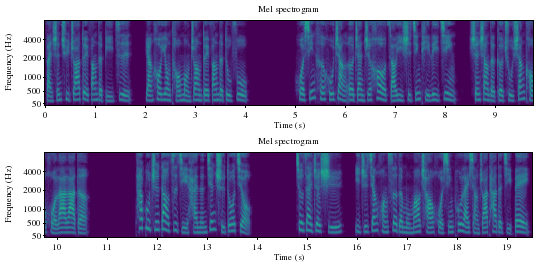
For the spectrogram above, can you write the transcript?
反身去抓对方的鼻子，然后用头猛撞对方的肚腹。火星和虎掌恶战之后，早已是精疲力尽，身上的各处伤口火辣辣的。他不知道自己还能坚持多久。就在这时，一只姜黄色的母猫朝火星扑来，想抓他的脊背，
